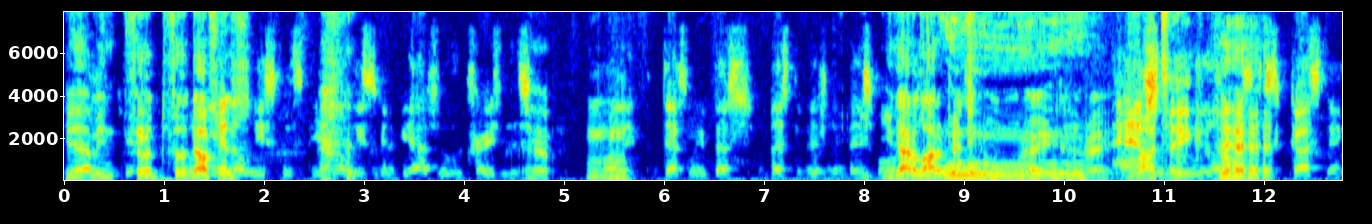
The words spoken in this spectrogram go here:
Yeah, I mean Yeah. Phila- But The NL East is, the NL East is going to be absolutely crazy this year. Mhm. Right? Definitely best best division in baseball. You got a lot of pitching, Ooh. right? Right. Hot take. like, disgusting.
